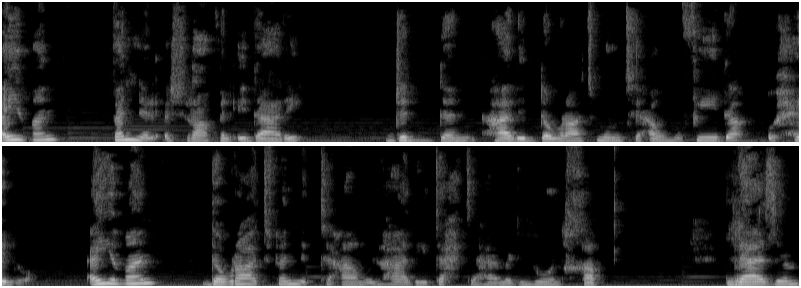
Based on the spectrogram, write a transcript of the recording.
أيضا فن الإشراف الإداري جدا هذه الدورات ممتعة ومفيدة وحلوة. أيضا دورات فن التعامل هذه تحتها مليون خط. لازم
